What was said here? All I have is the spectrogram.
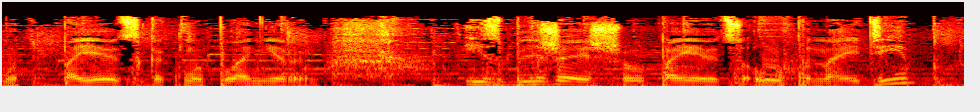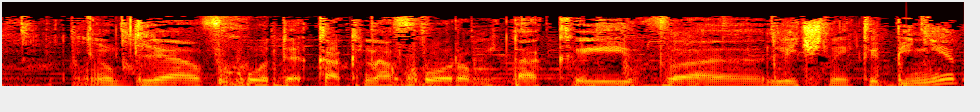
Вот появится, как мы планируем. Из ближайшего появится OpenID, для входа как на форум, так и в личный кабинет.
